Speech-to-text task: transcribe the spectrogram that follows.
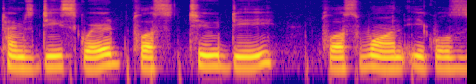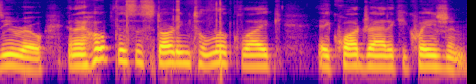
times d squared plus 2d plus 1 equals 0. And I hope this is starting to look like a quadratic equation.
